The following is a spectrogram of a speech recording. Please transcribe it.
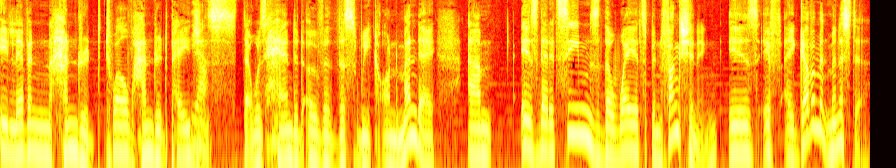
1100 1200 pages that was handed over this week on Monday um, is that it seems the way it's been functioning is if a government minister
